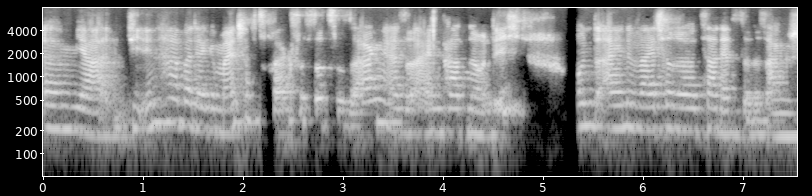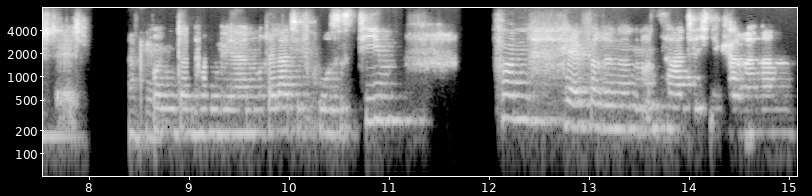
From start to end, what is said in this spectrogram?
ähm, ja, die Inhaber der Gemeinschaftspraxis sozusagen, also ein Partner und ich. Und eine weitere Zahnärztin ist angestellt. Okay. Und dann haben wir ein relativ großes Team von Helferinnen und Zahntechnikerinnen,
